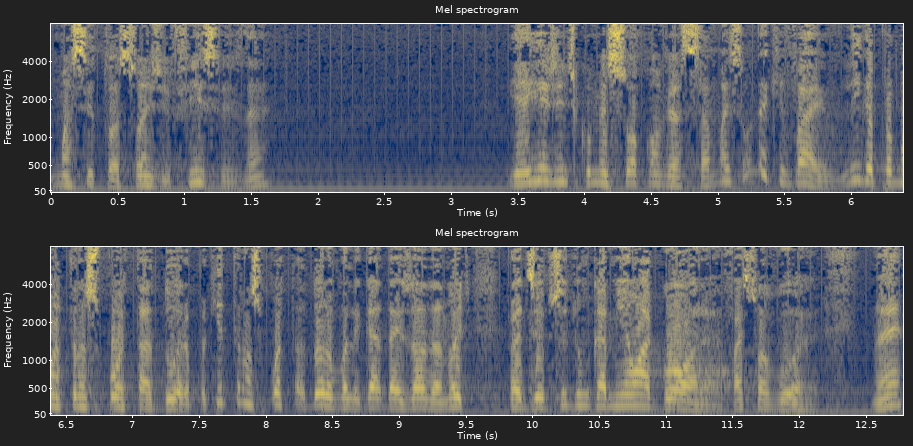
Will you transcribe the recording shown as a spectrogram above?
umas situações difíceis, né? E aí a gente começou a conversar, mas onde é que vai? Liga para uma transportadora. Por que transportadora eu vou ligar 10 horas da noite para dizer eu preciso de um caminhão agora? Faz favor. Né?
